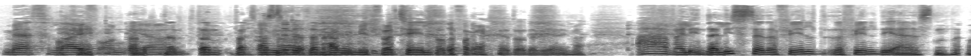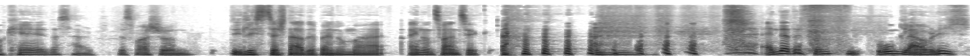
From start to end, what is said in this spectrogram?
Math Okay, Live on dann, Air. dann, dann, dann habe ist ich, dann hab ich mich verzählt oder verrechnet oder wie auch immer. Ah, weil in der Liste, da fehlt, da fehlen die ersten. Okay, deshalb. Das war schon, die Liste startet bei Nummer 21. Ende der fünften. Unglaublich.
